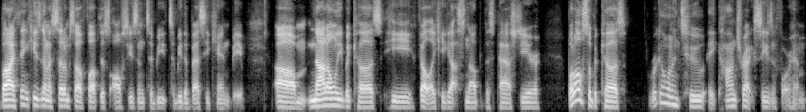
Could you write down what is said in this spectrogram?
But I think he's going to set himself up this offseason to be to be the best he can be. Um, not only because he felt like he got snubbed this past year, but also because we're going into a contract season for him.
